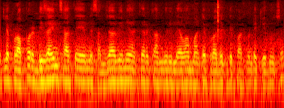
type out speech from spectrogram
એટલે પ્રોપર ડિઝાઇન સાથે એમને સમજાવીને અત્યારે કામગીરી લેવા માટે પ્રોજેક્ટ ડિપાર્ટમેન્ટે કીધું છે.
